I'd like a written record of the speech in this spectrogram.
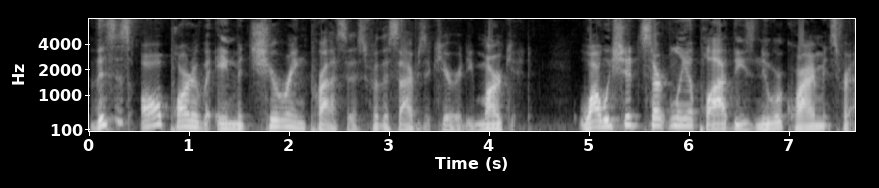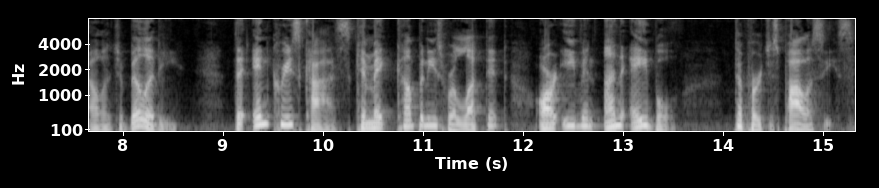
This is all part of a maturing process for the cybersecurity market. While we should certainly apply these new requirements for eligibility, the increased costs can make companies reluctant or even unable to purchase policies,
